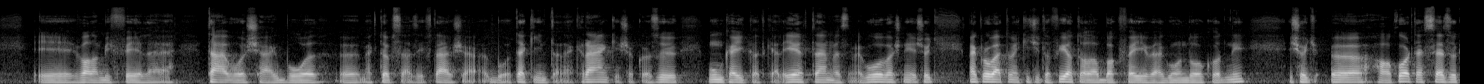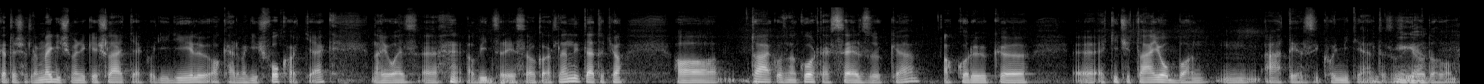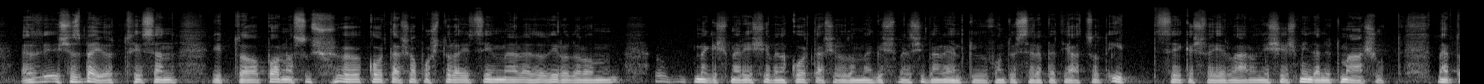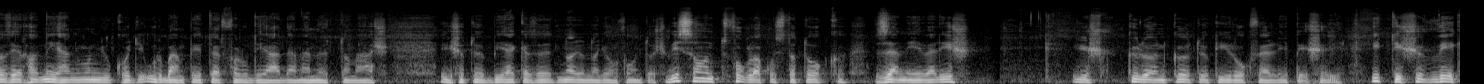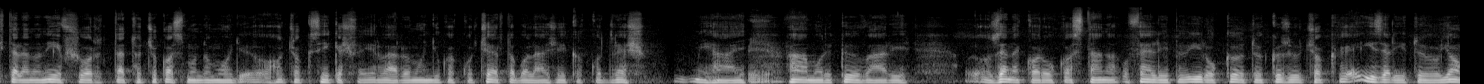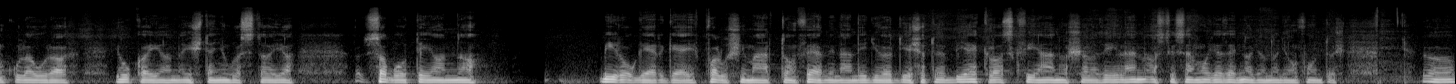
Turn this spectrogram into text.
valamiféle távolságból, meg több száz év távolságból tekintenek ránk, és akkor az ő munkáikat kell értelmezni, meg olvasni, és hogy megpróbáltam egy kicsit a fiatalabbak fejével gondolkodni, és hogy ha a kortárs szerzőket esetleg megismerik és látják, hogy így élő, akár meg is foghatják, na jó, ez a vicc része akart lenni, tehát hogyha ha találkoznak kortárs szerzőkkel, akkor ők egy kicsit talán jobban mm, átérzik, hogy mit jelent ez az Igen. irodalom. Ez, és ez bejött, hiszen itt a Parnassus kortárs apostolai címmel ez az irodalom megismerésében, a kortárs irodalom megismerésében rendkívül fontos szerepet játszott itt Székesfehérváron is, és mindenütt másutt. Mert azért, ha néhány mondjuk, hogy Urbán Péter, Faludi Ádám, Emőtt Tamás, és a többiek, ez egy nagyon-nagyon fontos. Viszont foglalkoztatok zenével is, és külön költők, írók fellépései. Itt is végtelen a névsor, tehát ha csak azt mondom, hogy ha csak Székesfehérvárra mondjuk, akkor Cserta Balázsék, akkor Dres Mihály, Igen. Hámori, Kővári, a zenekarok, aztán a fellépő írók, költők közül csak ízelítő Janku Laura, Jókai Anna, Isten nyugasztalja, Szabó T. Anna, Bíró Gergely, Falusi Márton, Ferdinándi György és a többiek, Laszkfi Jánossal az élen, azt hiszem, hogy ez egy nagyon-nagyon fontos.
